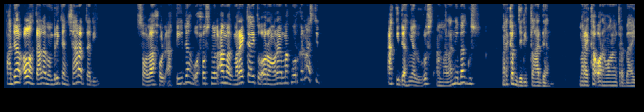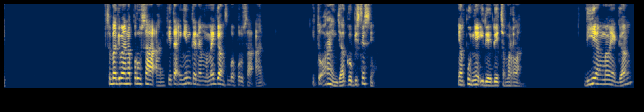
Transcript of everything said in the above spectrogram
Padahal Allah Ta'ala memberikan syarat tadi. Solahul aqidah wa husnul amal. Mereka itu orang-orang yang makmurkan masjid. Akidahnya lurus, amalannya bagus. Mereka menjadi teladan. Mereka orang-orang terbaik. Sebagaimana perusahaan, kita inginkan yang memegang sebuah perusahaan, itu orang yang jago bisnisnya. Yang punya ide-ide cemerlang. Dia yang memegang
